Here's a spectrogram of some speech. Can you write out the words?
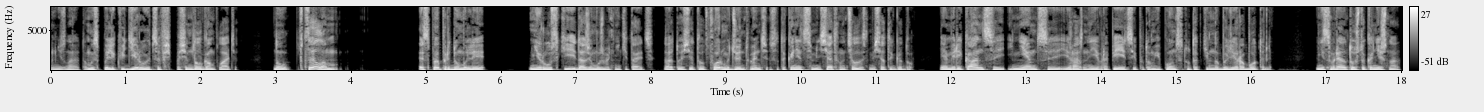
не знаю, там СП ликвидируется, по всем долгам платит. Ну, в целом, СП придумали не русские и даже, может быть, не китайцы. Да? То есть, это вот формы joint ventures, это конец 70-х, начало 80-х годов. И американцы, и немцы, и разные европейцы, и потом японцы тут активно были и работали. И несмотря на то, что, конечно,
